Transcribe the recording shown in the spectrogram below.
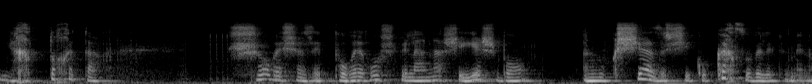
יחתוך את השורש הזה, פורה ראש ולענה שיש בו, הנוקשה הזה שהיא כל כך סובלת ממנו,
